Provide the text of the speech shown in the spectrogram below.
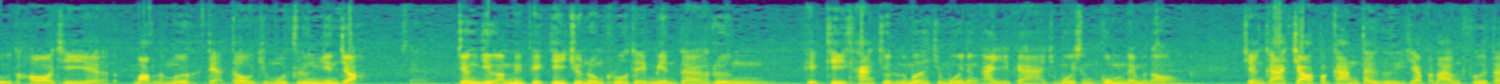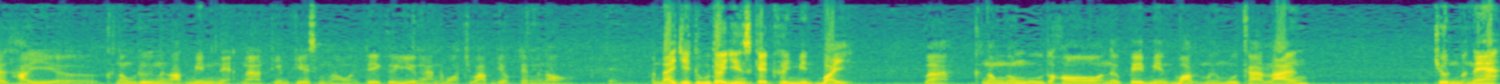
ឧទាហរណ៍ជាបាត់ល្មើសតាក់ទងជាមួយគ្រឿងញៀនចោះអញ្ចឹងយើងអត់មានភាគីជនរងគ្រោះទេមានតែរឿងភាគីខាងជនល្មើសជាមួយនឹងអាយកាជាមួយសង្គមតែម្ដង ចឹងការចោតប្រកាន់ទៅគឺចាប់ផ្ដើមធ្វើទៅហើយក្នុងរឿងហ្នឹងអត់មានអ្នកណាទៀមទាសំណងទេគឺយើងអនុវត្តច្បាប់យកតែម្ដងប៉ុន្តែជាទូទៅយើងសង្កេតឃើញមាន3បាទក្នុងនោះឧទាហរណ៍នៅពេលមានបទល្មើសមួយកើតឡើងជនម្នាក់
